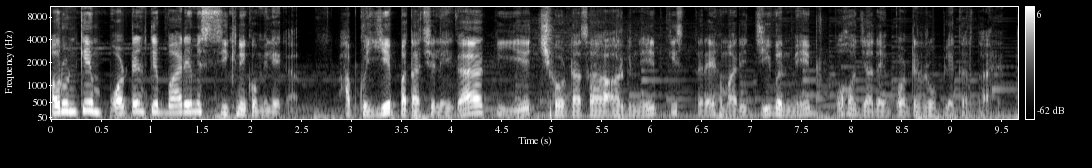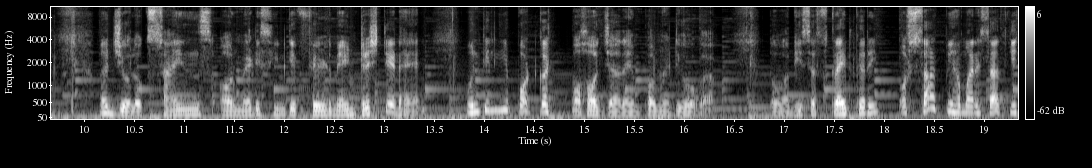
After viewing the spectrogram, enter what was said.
और उनके इम्पोर्टेंस के बारे में सीखने को मिलेगा। आपको ये पता चलेगा कि ये छोटा सा ऑर्गेनिज्म किस तरह हमारे जीवन में बहुत ज़्यादा इंपॉर्टेंट रोल प्ले करता है। जो लोग साइंस और मेडिसिन के फ़ील्ड में इंटरेस्टेड हैं, उनके लिए पॉडकास्ट बहुत ज़्यादा इंफॉर्मेटिव होगा। तो अभी सब्सक्राइब करें और साथ में हमारे साथ ये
